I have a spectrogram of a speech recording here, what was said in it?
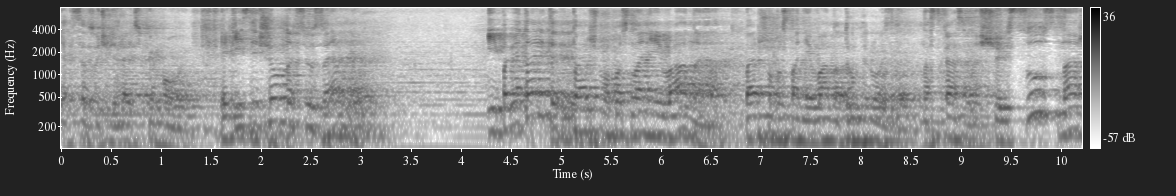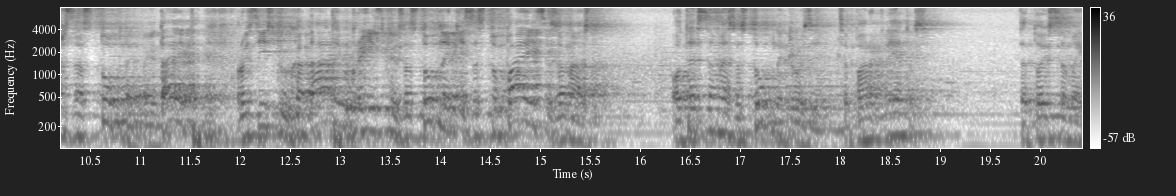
як це звучить грецькою мовою, який зійшов на цю землю. І пам'ятаєте в першому посланні Івана, в першому посланні Івана, другий розділ, нас сказано, що Ісус наш заступник, пам'ятаєте? Російською ходатай, українською заступник, який заступається за нас. Оте саме заступник, друзі, це параклетос. Це той самий.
